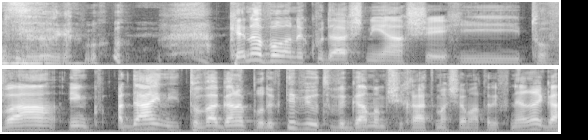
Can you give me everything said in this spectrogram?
בסדר גמור. כן נעבור לנקודה השנייה שהיא טובה, אם- עדיין היא טובה גם לפרודקטיביות וגם ממשיכה את מה שאמרת לפני רגע,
